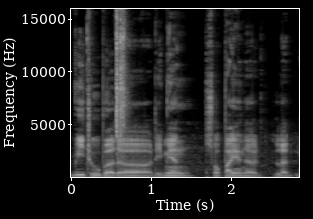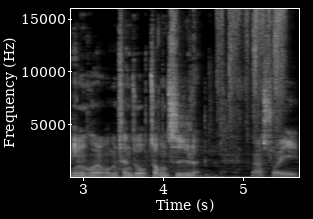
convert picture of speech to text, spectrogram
VTuber 的里面所扮演的人灵魂，我们称作中之人。那所以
